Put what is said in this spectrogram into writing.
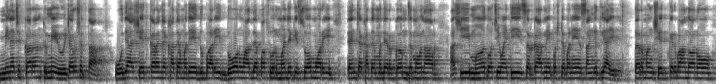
मिळण्याचे कारण तुम्ही विचारू शकता. उद्या शेतकऱ्यांच्या खात्यामध्ये दुपारी दोन वाजल्यापासून म्हणजे की सोमवारी त्यांच्या खात्यामध्ये रक्कम जमा होणार अशी महत्त्वाची माहिती सरकारने स्पष्टपणे सांगितली आहे. तर मग शेतकरी बांधवांनो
